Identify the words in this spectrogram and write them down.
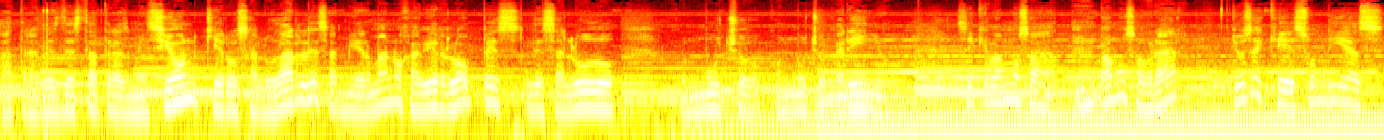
a través de esta transmisión. Quiero saludarles a mi hermano Javier López. Les saludo con mucho, con mucho cariño. Así que vamos a, vamos a orar. Yo sé que son días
